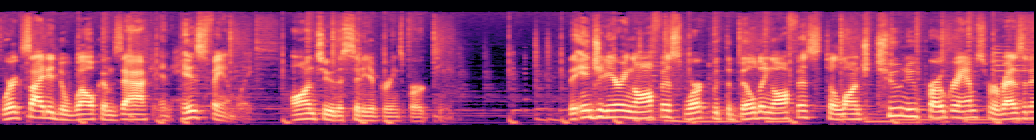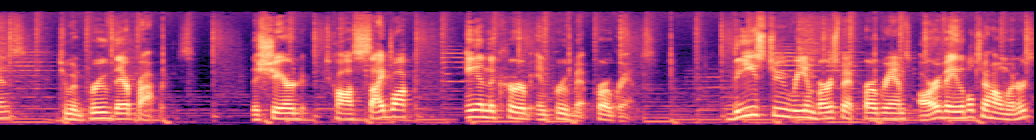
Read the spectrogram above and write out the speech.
We're excited to welcome Zach and his family onto the City of Greensburg team. The engineering office worked with the building office to launch two new programs for residents to improve their properties the shared cost sidewalk and the curb improvement programs. These two reimbursement programs are available to homeowners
